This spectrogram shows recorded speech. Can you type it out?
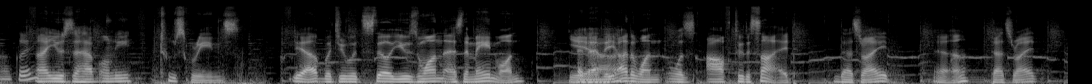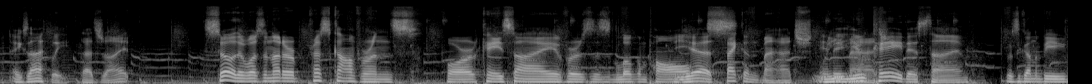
Okay. I used to have only two screens. yeah, but you would still use one as the main one. And then the other one was off to the side. That's right. Yeah, That's right. exactly. That's right. So there was another press conference for KSI versus Logan Paul. Yes. Second match In rematch. the UK this time. It's gonna be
